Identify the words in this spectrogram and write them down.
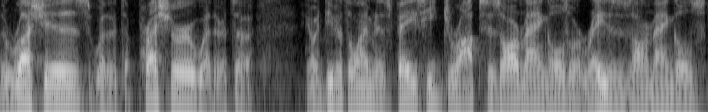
the rush is, whether it's a pressure, whether it's a you know a defensive lineman in his face, he drops his arm angles or raises his arm angles,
